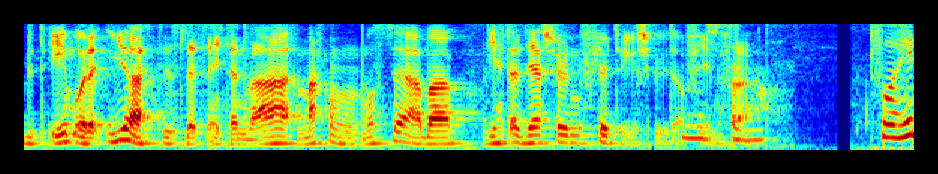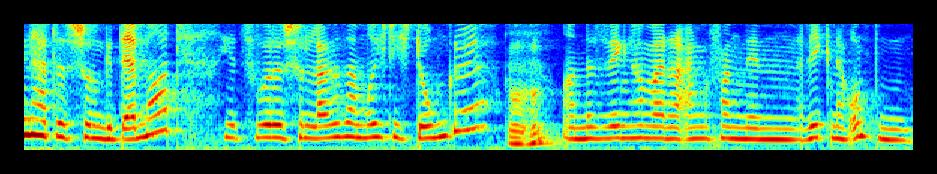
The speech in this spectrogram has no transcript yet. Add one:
mit ihm oder ihr, die es letztendlich dann war, machen musste, aber die hat da sehr schön Flöte gespielt, auf Das jeden Fall. stimmt. Vorhin hat es schon gedämmert, jetzt wurde es schon langsam richtig dunkel Mhm. und deswegen haben wir dann angefangen, den Weg nach unten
